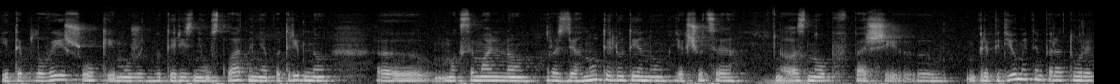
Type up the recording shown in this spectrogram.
і тепловий шок, і можуть бути різні ускладнення. Потрібно е, максимально роздягнути людину, якщо це озноб в перші е, при підйомі температури,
